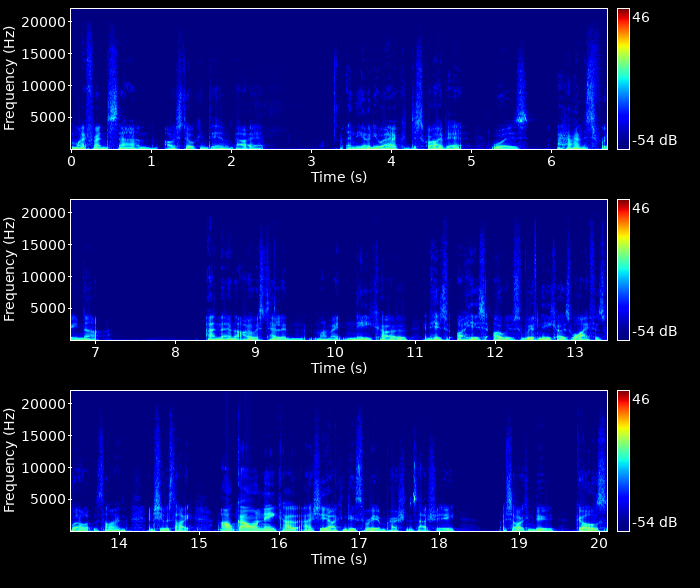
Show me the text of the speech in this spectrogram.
my friend Sam, I was talking to him about it, and the only way I could describe it was a hands-free nut. And then I was telling my mate Nico and his uh, his I was with Nico's wife as well at the time, and she was like, "Oh, go on, Nico." Actually, I can do three impressions actually, so I can do girls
